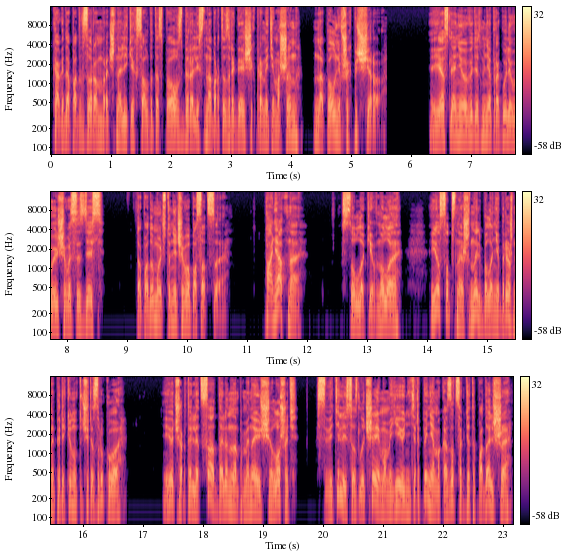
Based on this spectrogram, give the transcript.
когда под взором мрачноликих солдат СПО взбирались на борт изрыгающих промети машин, наполнивших пещеру. Если они увидят меня прогуливающегося здесь, то подумают, что нечего опасаться. «Понятно!» Сулла кивнула. Её собственная шинель была небрежно перекинута через руку. Её черты лица, отдаленно напоминающие лошадь, светились излучаемым ею нетерпением оказаться где-то подальше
